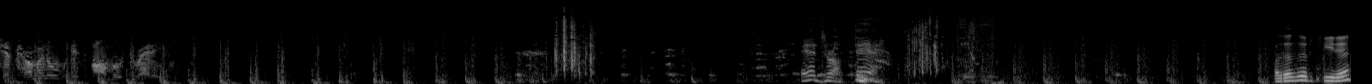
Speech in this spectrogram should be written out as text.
Chip terminal is almost ready. Airdrop there. Adasır kire.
